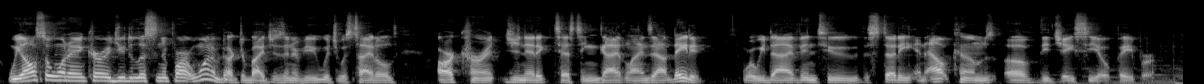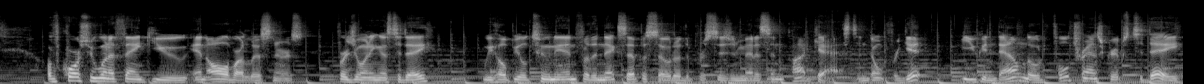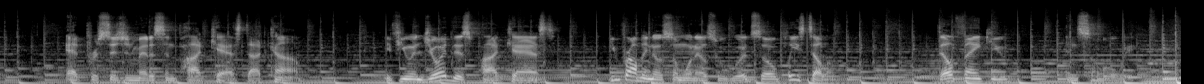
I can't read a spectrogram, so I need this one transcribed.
We also want to encourage you to listen to part one of Dr. Beitsch's interview, which was titled Are Current Genetic Testing Guidelines Outdated? where we dive into the study and outcomes of the JCO paper. Of course, we want to thank you and all of our listeners for joining us today. We hope you'll tune in for the next episode of the Precision Medicine Podcast. And don't forget, you can download full transcripts today at precisionmedicinepodcast.com. If you enjoyed this podcast, you probably know someone else who would, so please tell them. They'll thank you, and so will we.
